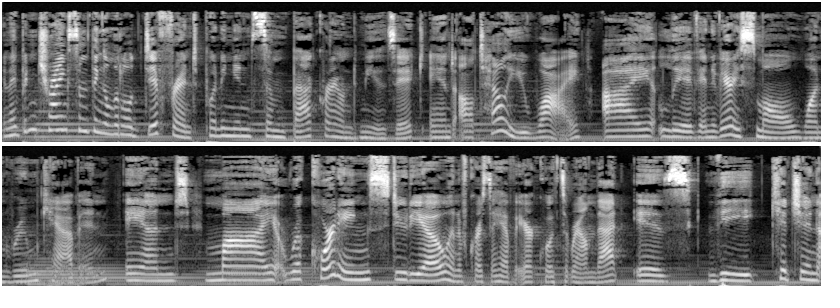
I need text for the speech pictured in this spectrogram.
And I've been trying something a little different, putting in some background music, and I'll tell you why. I live in a very small one room cabin, and my recording studio, and of course I have air quotes around that, is the kitchen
